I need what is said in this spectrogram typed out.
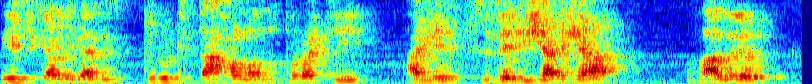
e ficar ligado em tudo que tá rolando por aqui. A gente se vê já já. Valeu!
